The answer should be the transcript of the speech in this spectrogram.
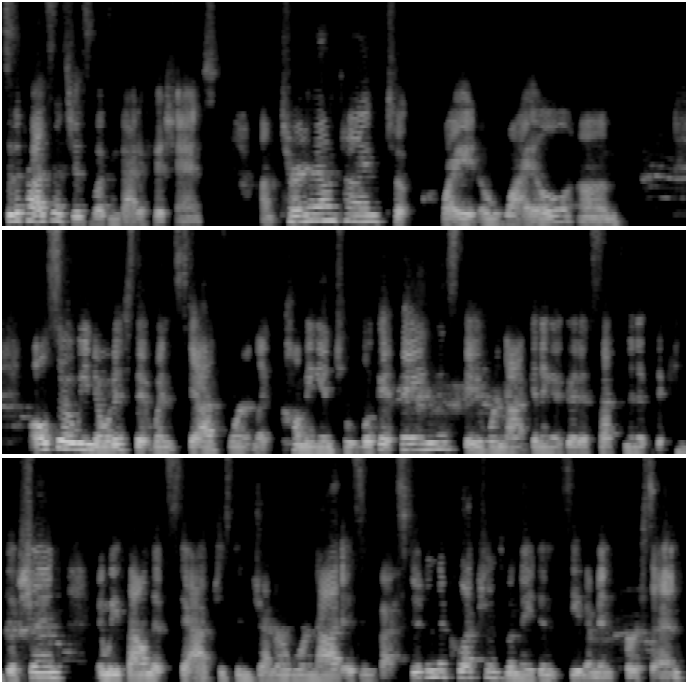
So the process just wasn't that efficient. Um, turnaround time took quite a while. Um, also, we noticed that when staff weren't like coming in to look at things, they were not getting a good assessment of the condition. And we found that staff just in general were not as invested in the collections when they didn't see them in person.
